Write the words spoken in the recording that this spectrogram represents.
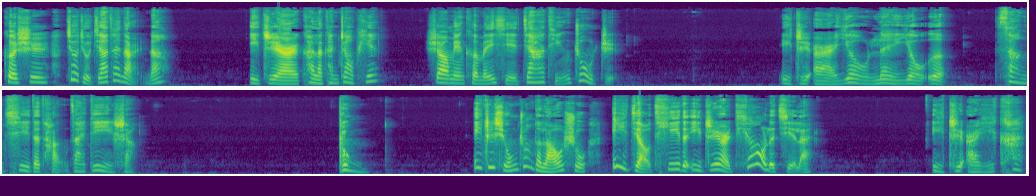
可是舅舅家在哪儿呢？一只耳看了看照片，上面可没写家庭住址。一只耳又累又饿，丧气地躺在地上。砰！一只雄壮的老鼠一脚踢得一只耳跳了起来。一只耳一看，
